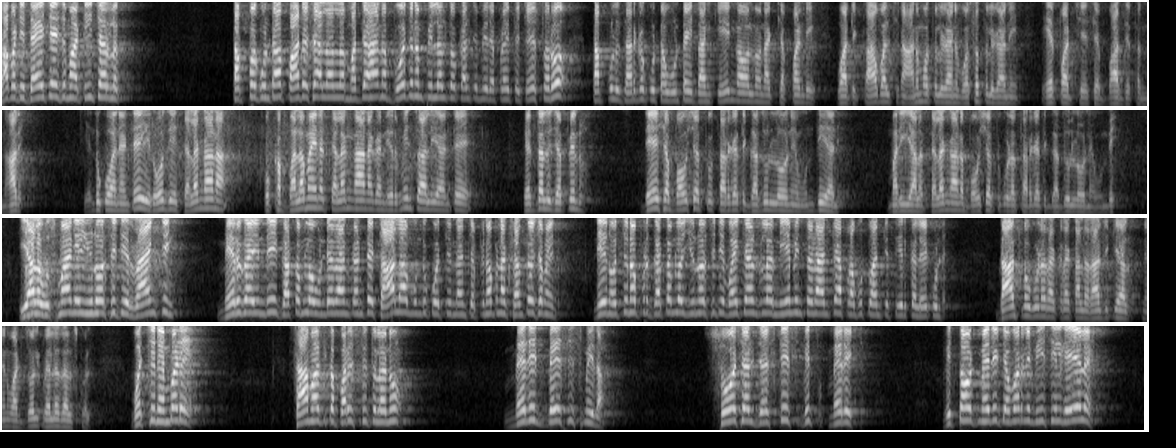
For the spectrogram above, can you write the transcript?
కాబట్టి దయచేసి మా టీచర్లకు తప్పకుండా పాఠశాలల్లో మధ్యాహ్న భోజనం పిల్లలతో కలిసి మీరు ఎప్పుడైతే చేస్తారో తప్పులు జరగకుండా ఉంటాయి. దానికి ఏం కావాలనో నాకు చెప్పండి. వాటికి కావాల్సిన అనుమతులు కానీ వసతులు కానీ ఏర్పాటు చేసే బాధ్యత నాది. ఎందుకు అని అంటే ఈరోజు ఈ తెలంగాణ ఒక బలమైన తెలంగాణగా నిర్మించాలి అంటే పెద్దలు చెప్పినారు. దేశ భవిష్యత్తు తరగతి గదుల్లోనే ఉంది అని. మరి ఇవాళ తెలంగాణ భవిష్యత్తు కూడా తరగతి గదుల్లోనే ఉంది. ఇవాళ ఉస్మానియా యూనివర్సిటీ ర్యాంకింగ్ మెరుగైంది గతంలో ఉండేదానికంటే చాలా ముందుకు వచ్చిందని చెప్పినప్పుడు నాకు సంతోషమైంది. నేను వచ్చినప్పుడు గతంలో యూనివర్సిటీ వైస్ ఛాన్సలర్ నియమించడానికి ఆ ప్రభుత్వానికి తీరిక లేకుండే. దాంట్లో కూడా రకరకాల రాజకీయాలు నేను వాటి జోలికి వెళ్ళదలుచుకోలేదు వచ్చిన ఎంబడే సామాజిక పరిస్థితులను మెరిట్ బేసిస్ మీద social justice with merit. Without merit ఎవరిని వీసీలు వేయలే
